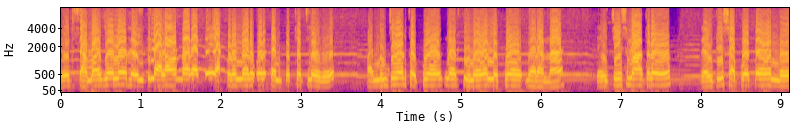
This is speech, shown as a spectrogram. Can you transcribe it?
నేటి సమాజంలో రైతులు ఎలా ఉన్నారంటే ఎక్కడ ఉన్నారో కూడా కనిపించట్లేదు. పండించేవాడు తక్కువ అవుతున్నారు తినేవాళ్ళు ఎక్కువ అవుతున్నారన్న. దయచేసి మాత్రం రైతుకి సపోర్ట్ ఇవ్వండి.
